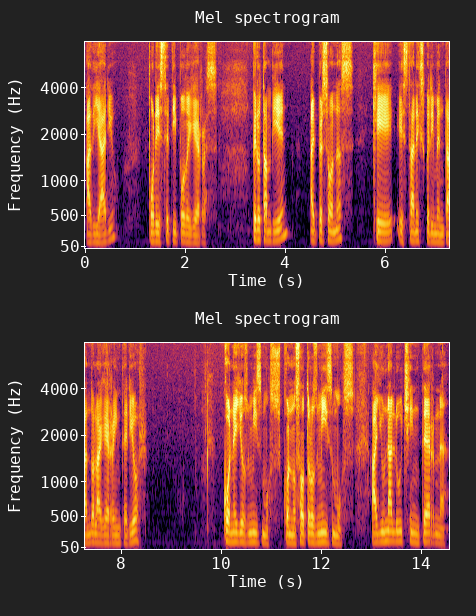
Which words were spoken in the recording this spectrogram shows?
a diario por este tipo de guerras. Pero también hay personas que están experimentando la guerra interior con ellos mismos, con nosotros mismos. Hay una lucha interna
